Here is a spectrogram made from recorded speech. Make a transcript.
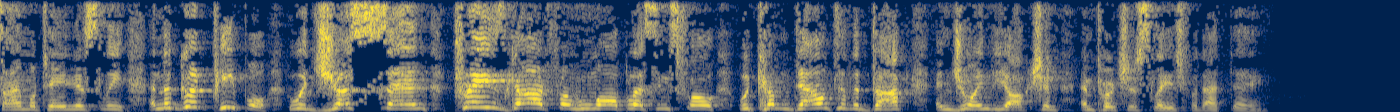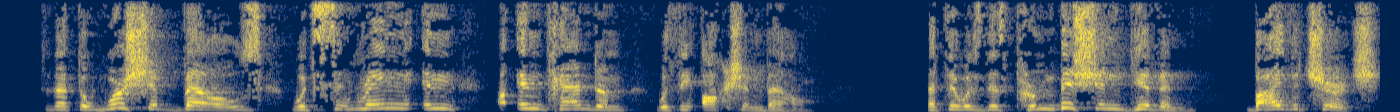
simultaneously. And the good people who had just sang, Praise God from whom all blessings flow, would come down to the dock and join the auction and purchase slaves for that day. So that the worship bells would ring in, uh, in tandem with the auction bell. That there was this permission given by the church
